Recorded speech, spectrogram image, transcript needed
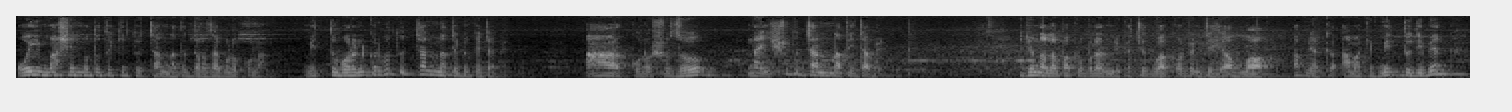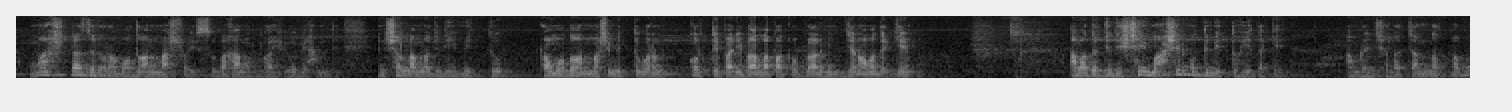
ওই মাসের মধ্যে তো কিন্তু জান্নাতের দরজাগুলো খোলা। মৃত্যুবরণ করব তো জান্নাতে ঢুকে যাবে। আর কোনো সুযোগ নাই, শুধু জান্নাতে যাবেন। জন্য আল্লাহ পাকরবুল আলমীর কাছে দোয়া করবেন যে, হে আল্লাহ, আপনি আমাকে মৃত্যু দিবেন। মাসটা যেন রমদান মাস হয়। সুবাহান আল্লাহ হামদি ইনশাল্লাহ আমরা যদি মৃত্যু রমদান মাসে মৃত্যুবরণ করতে পারি বা আল্লাহ পাকরবুল যেন আমাদেরকে, আমাদের যদি সেই মাসের মধ্যে মৃত্যু হয়ে থাকে, আমরা ইনশাল্লাহ জান্নাত পাবো।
